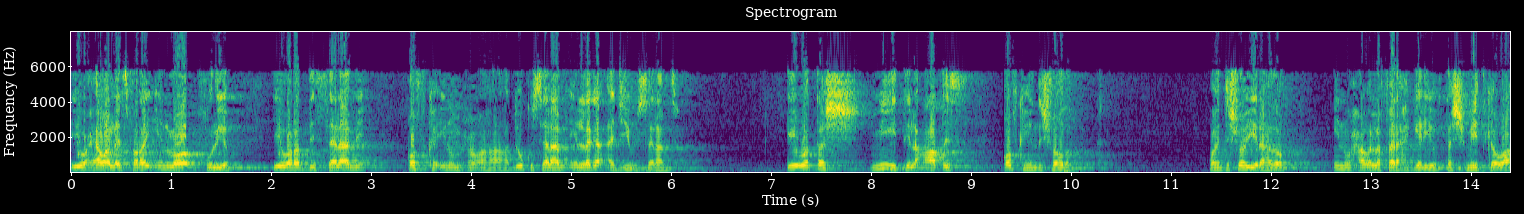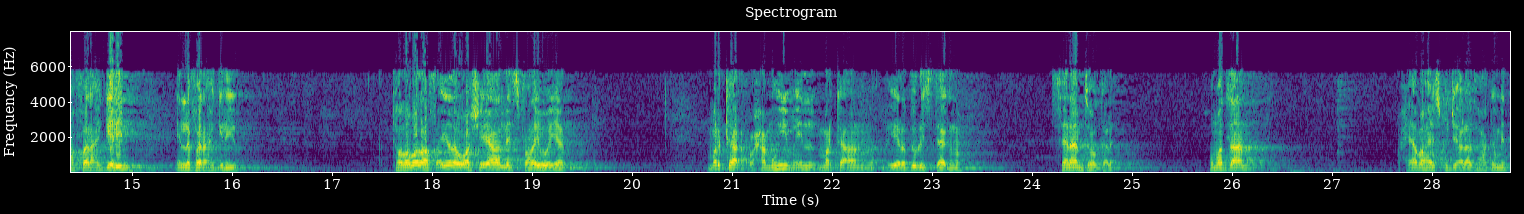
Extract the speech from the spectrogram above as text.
iyo waxyaaba la in loo fuliyo. Iyo waraddi salaami qofka inuu muxuu ahaa hadduu ku salaamo in laga ajiibo salaamta. Iyo wa tashmiit alcaatis qofka hindishooda. Oo hindishoo yidhaahdo in waxaa la farax geliyo. Tashmiidka waa farax gelin in la farax geliyo. Todobadaas ayada waa shayaa la weeyaan marka waxaa muhiima in marka aan yara dul istaagno salaamta oo kale. Ummaddan waxyaabaha isku jeclaata waxaa ka mid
